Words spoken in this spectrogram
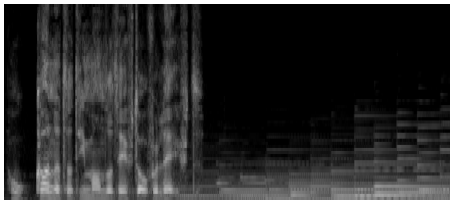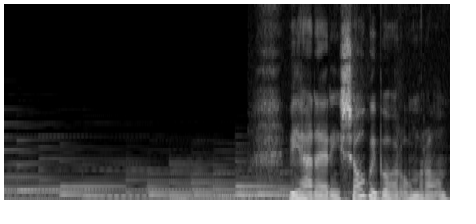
Hoe kan het dat die man dat heeft overleefd? We hadden er in Sobibor omran.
